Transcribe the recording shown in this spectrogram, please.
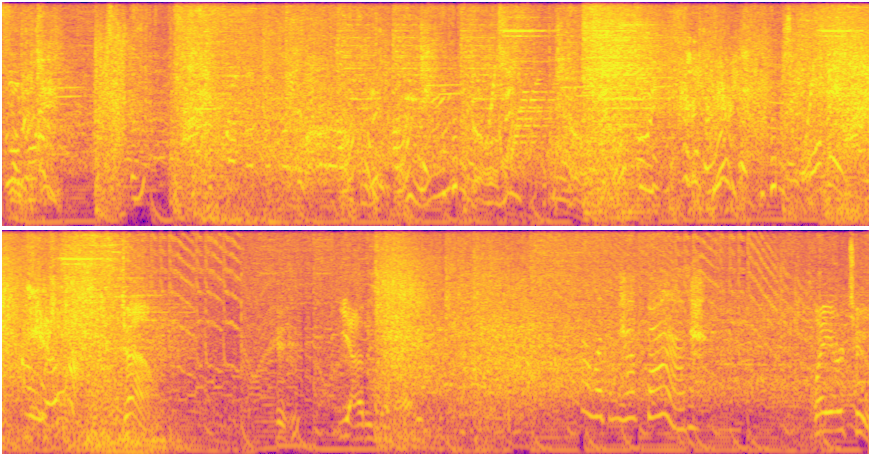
それ Down. やるじゃない That wasn't half bad. Player two.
